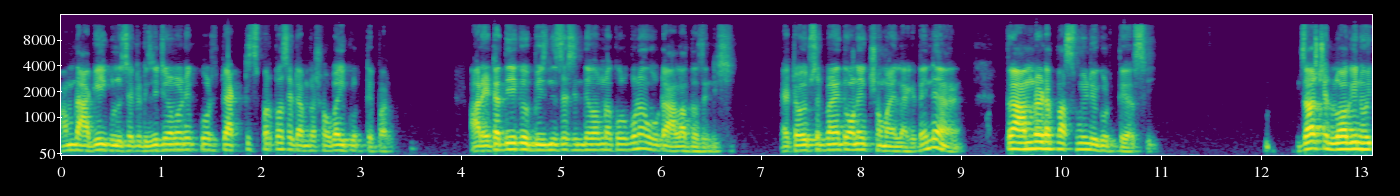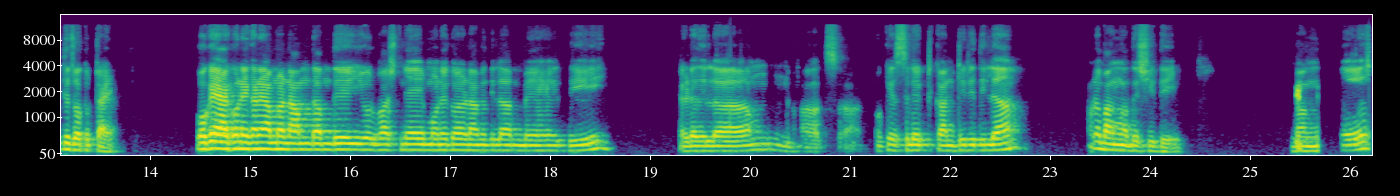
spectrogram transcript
আমরা আগেই বলেছি। একটা digital marketing course practice purpose এটা আমরা সবাই করতে পারব। আর এটা দিয়ে কেউ বিজনেসের চিন্তা ভাবনা করব না। ওটা আলাদা জিনিস। একটা ওয়েবসাইট বানাইতে অনেক সময় লাগে, তাই না? তো আমরা এটা পাঁচ মিনিটে করতে আসি। জাস্ট লগ ইন হইতে যত টাইম ওকে এখন এখানে আমরা নাম দাম দিই ইওর ফার্স্ট নেম মনে করেন আমি দিলাম মেহেদি, এটা দিলাম আচ্ছা। ওকে সিলেক্ট কান্ট্রি দিলাম, আমরা বাংলাদেশি দেই। বাংলাদেশ,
